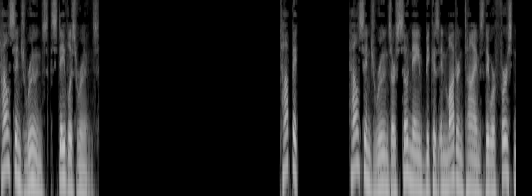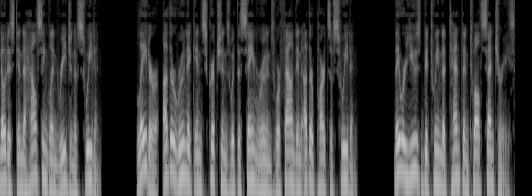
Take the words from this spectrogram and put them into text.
Halsinge runes, staveless runes. Halsinge runes are so named because in modern times they were first noticed in the Hälsingland region of Sweden. Later, other runic inscriptions with the same runes were found in other parts of Sweden. They were used between the 10th and 12th centuries.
